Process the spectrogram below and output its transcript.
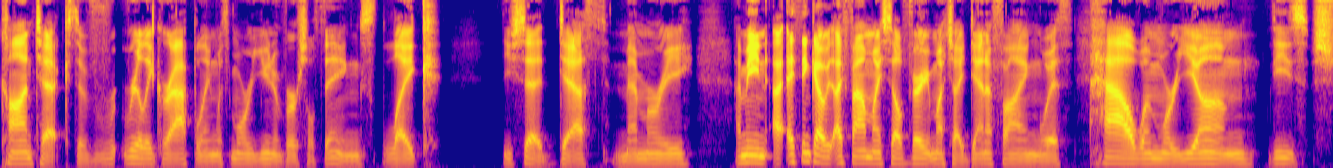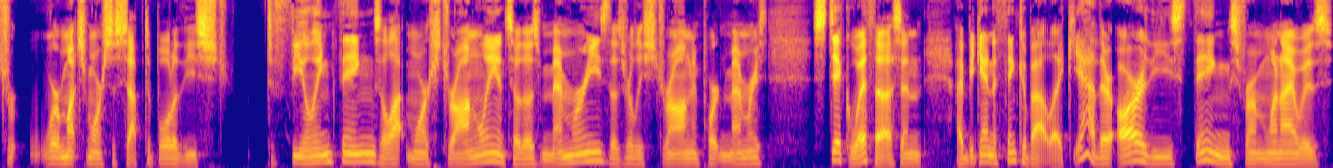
context of r- really grappling with more universal things like you said death, memory. I mean, I, I think I, I, found myself very much identifying with how, when we're young, these str- we're much more susceptible to these to feeling things a lot more strongly, and so those memories, those really strong, important memories, stick with us. And I began to think about like, yeah, there are these things from when I was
